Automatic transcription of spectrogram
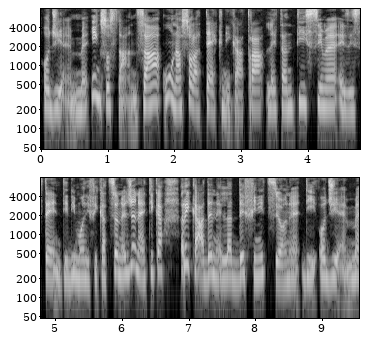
OGM. In sostanza, una sola tecnica tra le tantissime esistenti esistenti di modificazione genetica ricade nella definizione di OGM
